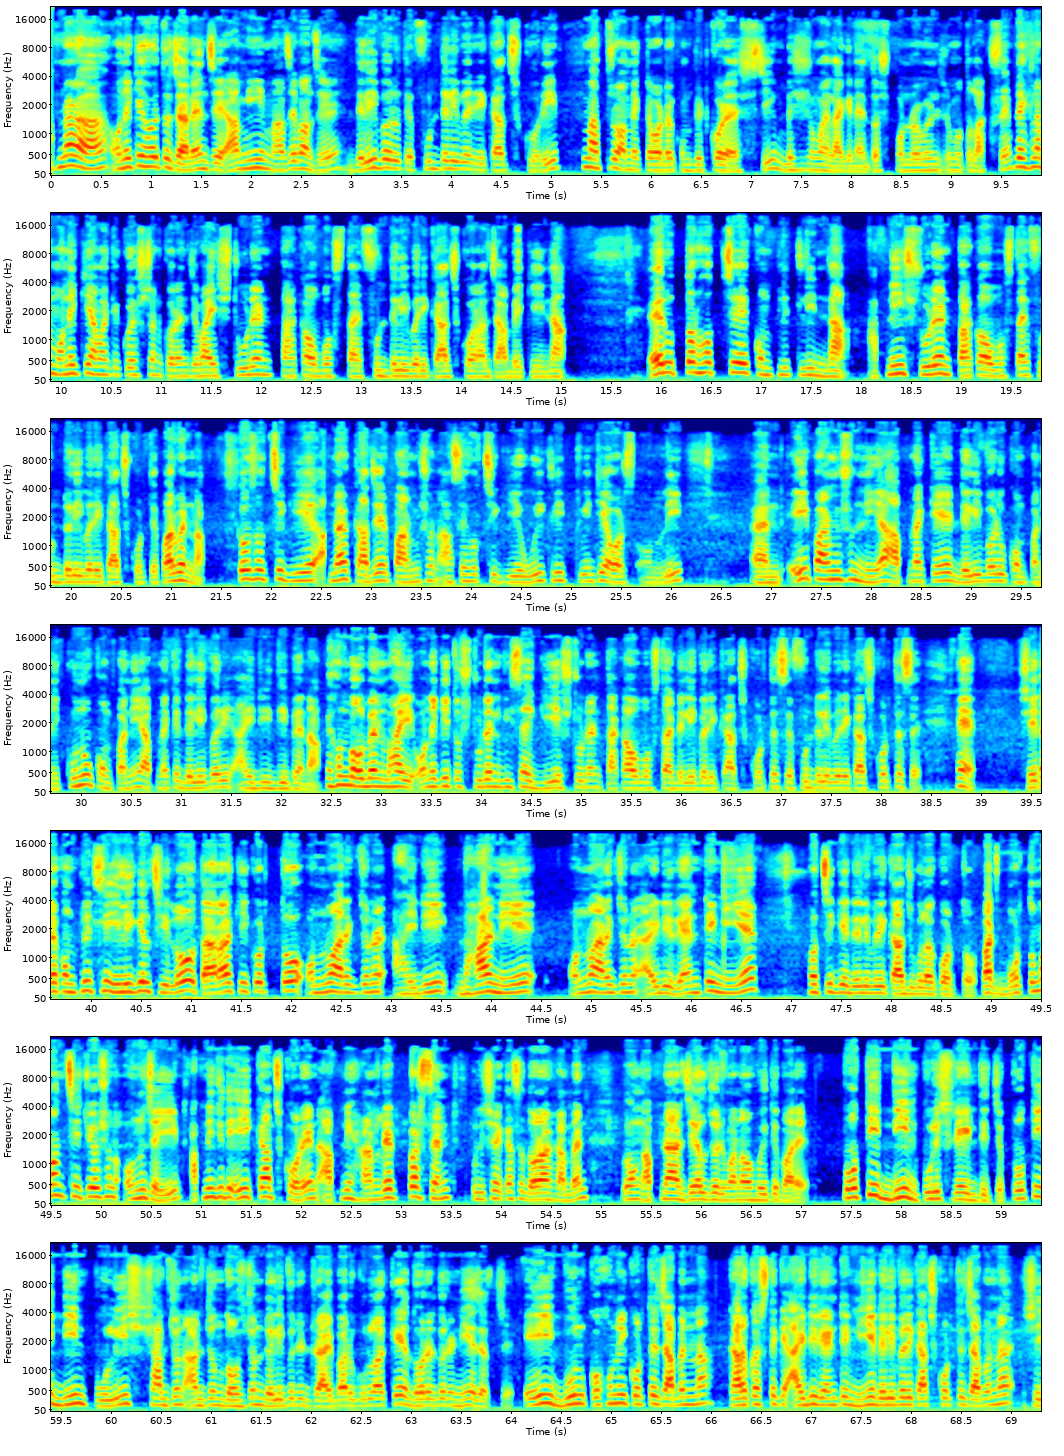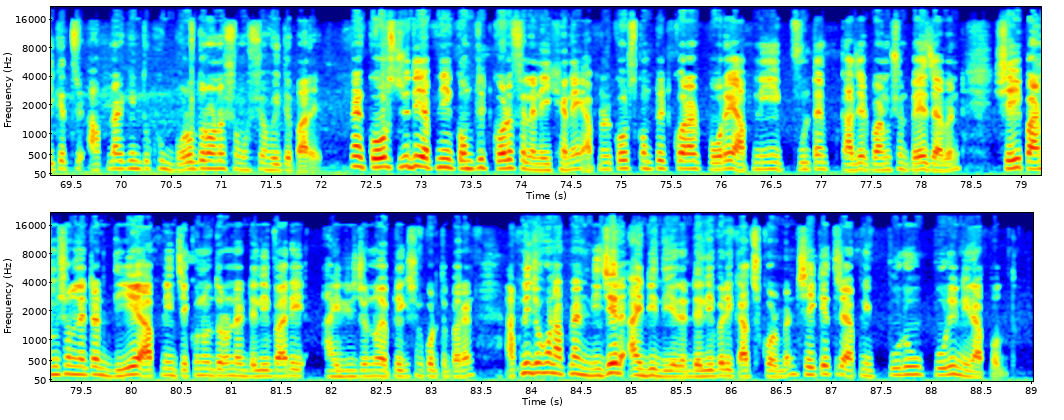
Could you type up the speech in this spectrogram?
আপনারা অনেকে হয়তো জানেন যে আমি মাঝে মাঝে ডেলিভারিতে ফুড ডেলিভারির কাজ করি। মাত্র আমি একটা অর্ডার কমপ্লিট করে আসছি, বেশি সময় লাগে নাই, দশ পনেরো মিনিটের মতো লাগছে। দেখলাম অনেকেই আমাকে কোয়েশ্চেন করেন যে, ভাই স্টুডেন্ট থাকা অবস্থায় ফুড ডেলিভারি কাজ করা যাবে কি না? এর উত্তর হচ্ছে কমপ্লিটলি না। আপনি স্টুডেন্ট থাকা অবস্থায় ফুড ডেলিভারি কাজ করতে পারবেন না। বিকজ হচ্ছে গিয়ে আপনার কাজের পারমিশন আছে হচ্ছে গিয়ে weekly twenty hours only and এই পারমিশন নিয়ে আপনাকে ডেলিভারি কোম্পানি কোনো কোম্পানি আপনাকে ডেলিভারি আইডি দিবে না। এখন বলবেন, ভাই, অনেকেই তো স্টুডেন্ট ভিসায় গিয়ে স্টুডেন্ট টাকা অবস্থায় ডেলিভারি কাজ করতেছে ফুড ডেলিভারি কাজ করতেছে। হ্যাঁ সেটা কমপ্লিটলি ইলিগেল ছিল। তারা কি করতো? অন্য আরেকজনের আইডি ধার নিয়ে, অন্য আরেকজনের আইডি রেন্টে নিয়ে হচ্ছে গিয়ে ডেলিভারি কাজগুলো করতো। বাট বর্তমান সিচুয়েশন অনুযায়ী আপনি যদি এই কাজ করেন, আপনি হান্ড্রেড পারসেন্ট পুলিশের কাছে ধরা খাবেন এবং আপনার জেল জরিমানাও হইতে পারে। প্রতিদিন পুলিশ রেড দিচ্ছে। প্রতিদিন পুলিশ সাতজন, আটজন, দশজন ডেলিভারি ড্রাইভারগুলোকে ধরে ধরে নিয়ে যাচ্ছে। এই ভুল কখনোই করতে যাবেন না। কারও কাছ থেকে আইডি রেন্টে নিয়ে ডেলিভারি কাজ করতে যাবেন না। সেই ক্ষেত্রে আপনার কিন্তু খুব বড় ধরনের সমস্যা হইতে পারে। আপনার কোর্স যদি আপনি কমপ্লিট করে ফেলেন এইখানে, আপনার কোর্স কমপ্লিট করার পরে আপনি ফুল টাইম কাজের পারমিশন পেয়ে যাবেন। সেই পারমিশন লেটার দিয়ে আপনি যে কোনো ধরনের ডেলিভারি আইডির জন্য অ্যাপ্লিকেশন করতে পারেন। আপনি যখন আপনার নিজের আইডি দিয়ে ডেলিভারি কাজ করবেন, সেই ক্ষেত্রে আপনি পুরোপুরি নিরাপদ।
